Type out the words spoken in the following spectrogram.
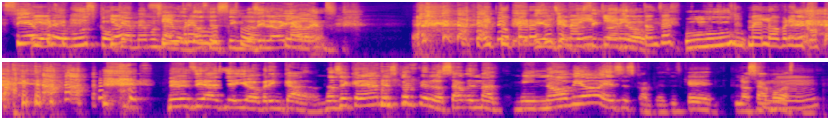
siempre busco que amemos a los 12 signos y luego yo. y tú, pero es el que nadie quiere, entonces uh. me lo brinco. Decía así yo, brincado. No se crean, Scorpio, los amo. Es más, mi novio es Scorpio, es que los amo bastante.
